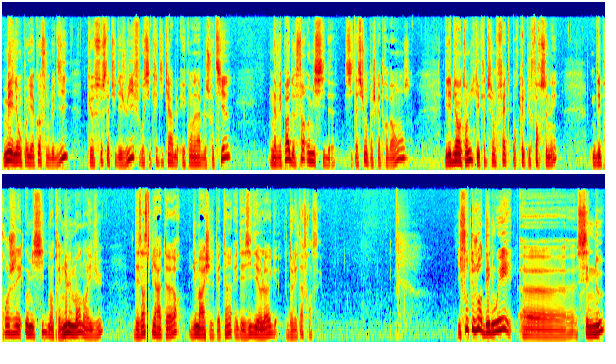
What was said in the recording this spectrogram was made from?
Mais Léon Poliakov nous le dit, que ce statut des Juifs, aussi critiquable et condamnable soit-il, n'avait pas de fin homicide. Citation page 91. Il est bien entendu qu'exception faite pour quelques forcenés, des projets homicides n'entraient nullement dans les vues des inspirateurs du maréchal Pétain et des idéologues de l'État français. Il faut toujours dénouer euh, ces nœuds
